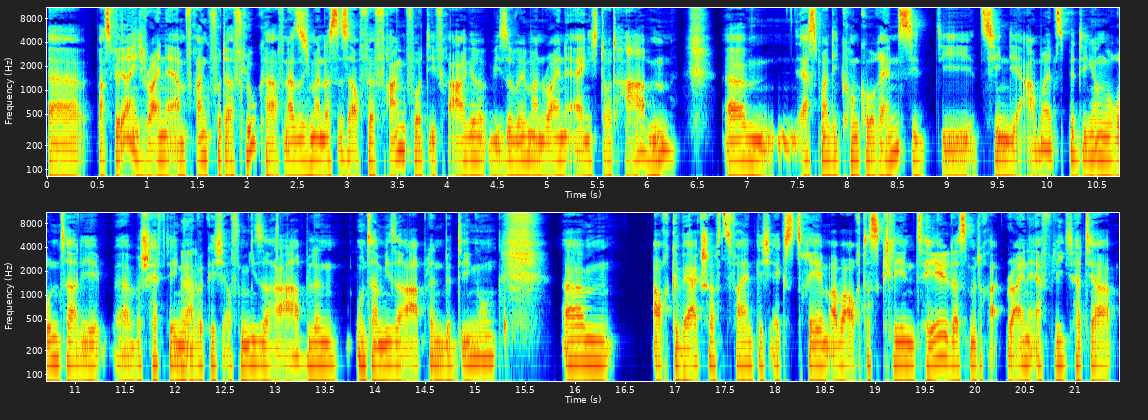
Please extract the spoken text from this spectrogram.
äh, was will eigentlich Ryanair am Frankfurter Flughafen? Also ich meine, das ist auch für Frankfurt die Frage, wieso will man Ryanair eigentlich dort haben? Ähm, erstmal die Konkurrenz, die, die ziehen die Arbeitsbedingungen runter, die äh, beschäftigen ja. ja. wirklich auf miserablen, unter miserablen Bedingungen. Ähm, auch gewerkschaftsfeindlich extrem, aber auch das Klientel, das mit Ryanair fliegt, hat ja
